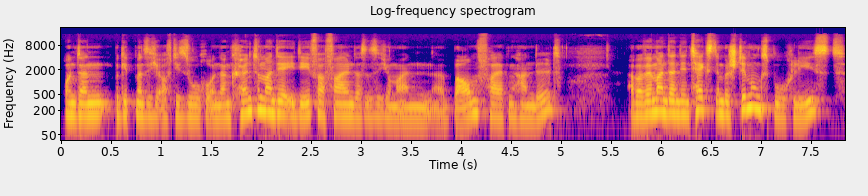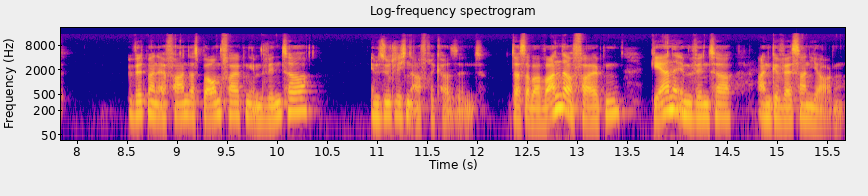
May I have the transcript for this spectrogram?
Und dann begibt man sich auf die Suche. Und dann könnte man der Idee verfallen, dass es sich um einen äh, Baumfalken handelt. Aber wenn man dann den Text im Bestimmungsbuch liest, wird man erfahren, dass Baumfalken im Winter im südlichen Afrika sind. Dass aber Wanderfalken gerne im Winter an Gewässern jagen.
